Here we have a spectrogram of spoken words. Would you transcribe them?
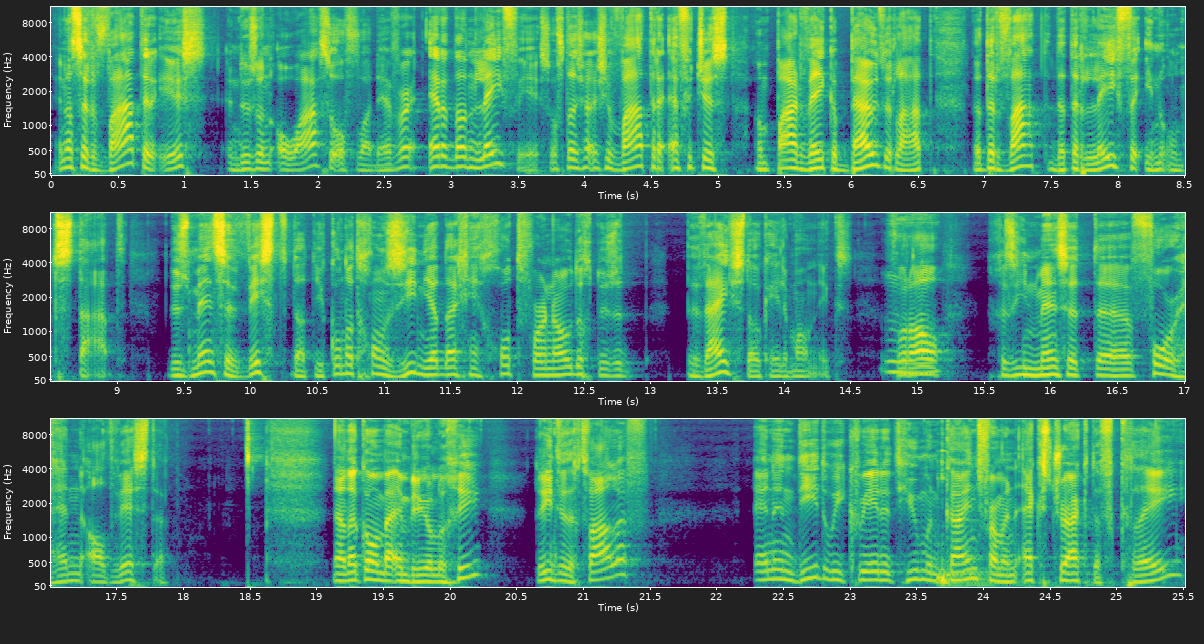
En als er water is, en dus een oase of whatever, er dan leven is. Of dat als je water eventjes een paar weken buiten laat, dat er, dat er leven in ontstaat. Dus mensen wisten dat. Je kon dat gewoon zien. Je had daar geen God voor nodig. Dus het bewijst ook helemaal niks. Vooral gezien mensen het eh, voor hen al wisten. Nou, dan komen we bij embryologie. 2312. And indeed we created humankind from an extract of clay,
